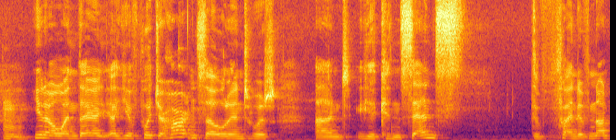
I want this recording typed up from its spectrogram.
mm. you know, and there you've put your heart and soul into it, and you can sense the kind of not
